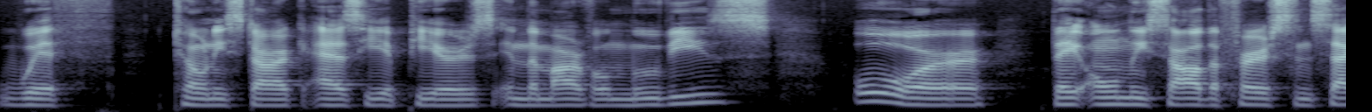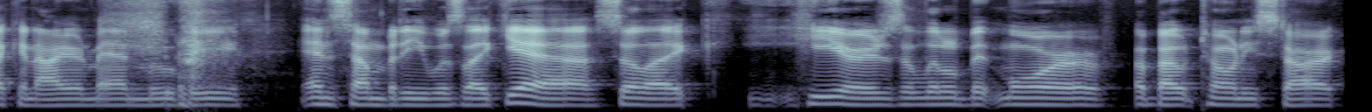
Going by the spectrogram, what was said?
with Tony Stark as he appears in the Marvel movies, or they only saw the first and second Iron Man movie and somebody was like, "Yeah, so like here's a little bit more about Tony Stark,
